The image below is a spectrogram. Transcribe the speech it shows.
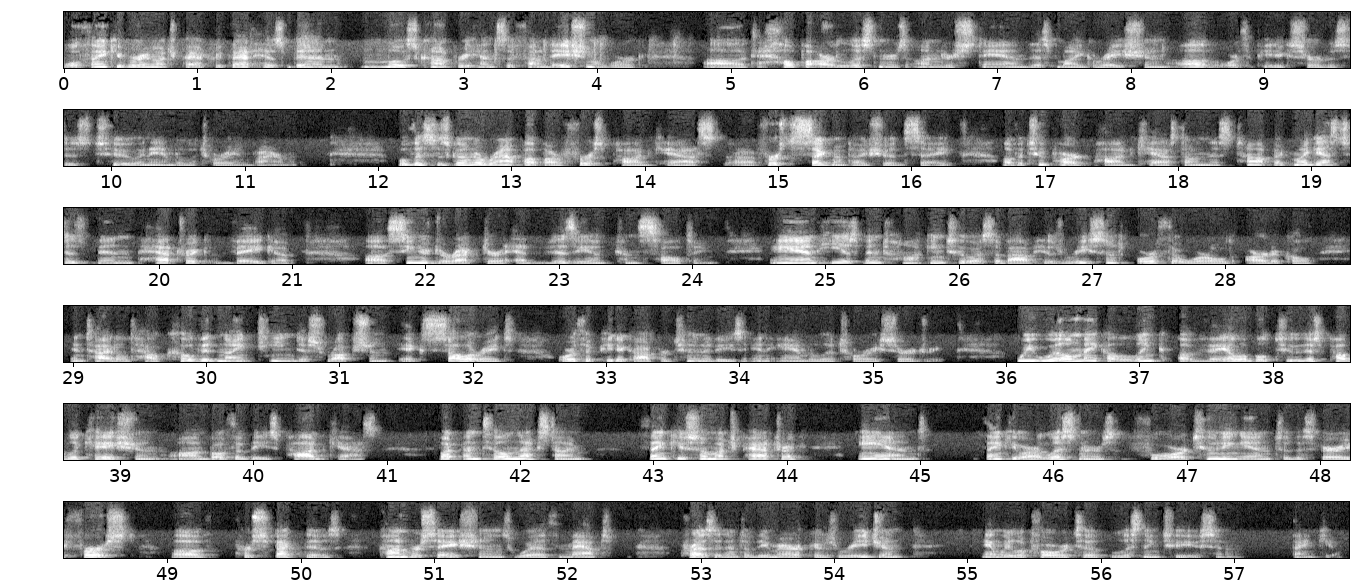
Well, thank you very much, Patrick. That has been most comprehensive foundational work uh, to help our listeners understand this migration of orthopedic services to an ambulatory environment. Well, this is going to wrap up our first podcast, uh, first segment, I should say, of a two part podcast on this topic. My guest has been Patrick Vega, uh, Senior Director at Vizient Consulting. And he has been talking to us about his recent OrthoWorld article entitled How COVID 19 Disruption Accelerates orthopedic opportunities in ambulatory surgery. We will make a link available to this publication on both of these podcasts. But until next time, thank you so much, Patrick. And thank you, our listeners, for tuning in to this very first of Perspectives Conversations with MAPS President of the Americas region. And we look forward to listening to you soon. Thank you.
